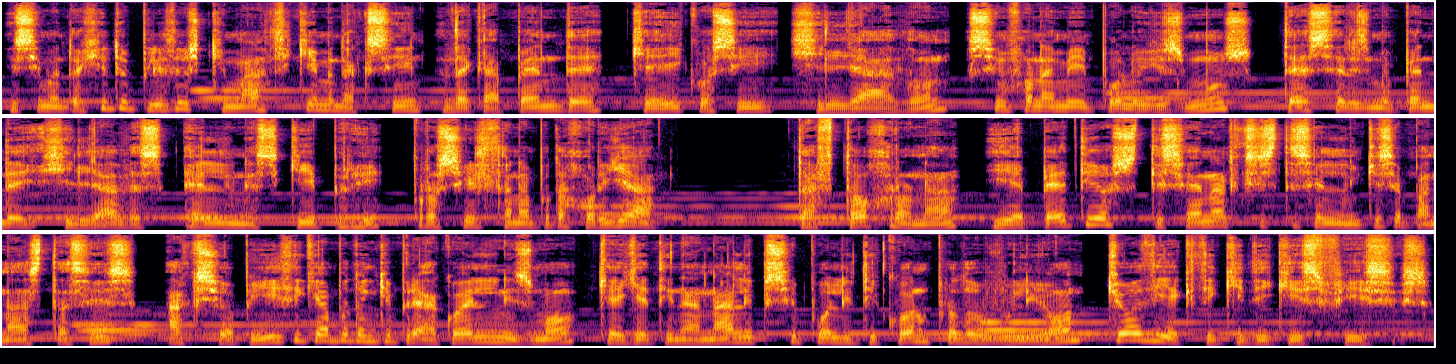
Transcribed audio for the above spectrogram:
η συμμετοχή του πλήθους κοιμάθηκε μεταξύ 15 και 20 χιλιάδων, σύμφωνα με υπολογισμούς 4 με 5 χιλιάδες Έλληνες Κύπροι προσήλθαν από τα χωριά. Ταυτόχρονα, η επέτειος της έναρξης της Ελληνικής Επανάστασης αξιοποιήθηκε από τον Κυπριακό Ελληνισμό και για την ανάληψη πολιτικών πρωτοβουλειών και διεκδικητικής φύσης.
